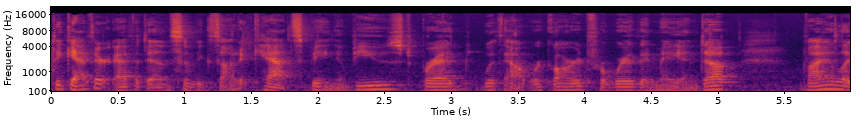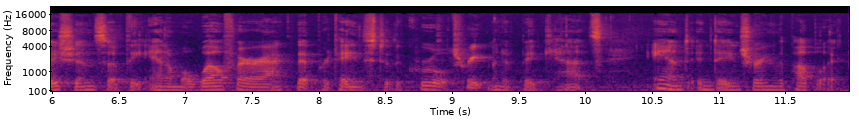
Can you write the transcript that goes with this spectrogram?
to gather evidence of exotic cats being abused, bred without regard for where they may end up, violations of the Animal Welfare Act that pertains to the cruel treatment of big cats, and endangering the public.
